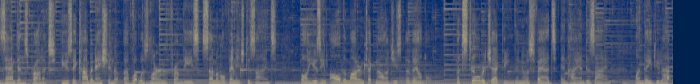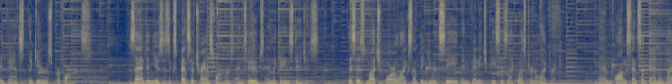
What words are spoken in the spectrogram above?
Zanden's products use a combination of what was learned from these seminal vintage designs while using all the modern technologies available, but still rejecting the newest fads in high end design when they do not advance the gear's performance. Zanden uses expensive transformers and tubes in the gain stages. This is much more like something you would see in vintage pieces like Western Electric, and long since abandoned by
